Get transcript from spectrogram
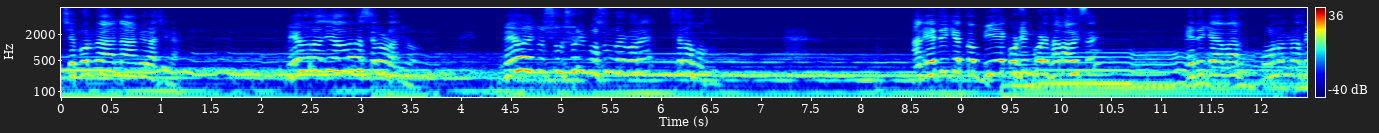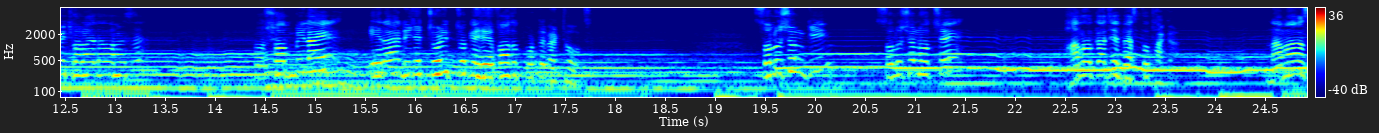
সে বলবে "আ, না আমি রাজি না। মেয়েও রাজি হবে না ছেলেও রাজি হবে মেয়েও একটু সুরসুরি পছন্দ করে ছেলেও পছন্দ আর এদিকে তো বিয়ে কঠিন করে ফেলা হয়েছে। এদিকে আবার পর্নোগ্রাফি ছড়ায় দেওয়া হয়েছে। তো সব মিলায় এরা নিজের চরিত্রকে হেফাজত করতে ব্যর্থ হচ্ছে। সলিউশন কি? সলিউশন হচ্ছে ভালো কাজে ব্যস্ত থাকা। নামাজ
